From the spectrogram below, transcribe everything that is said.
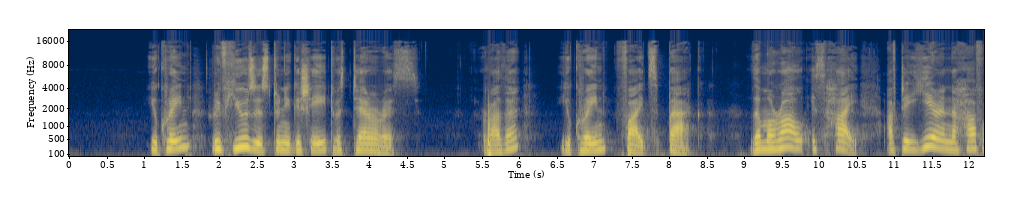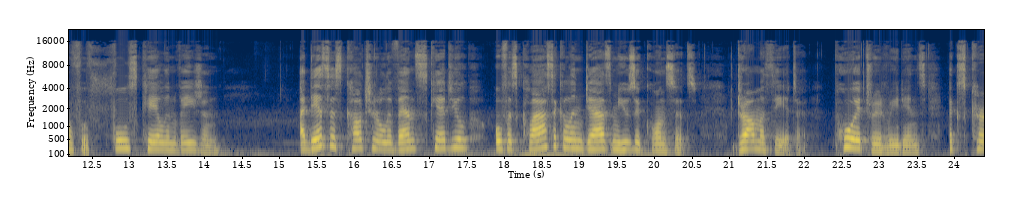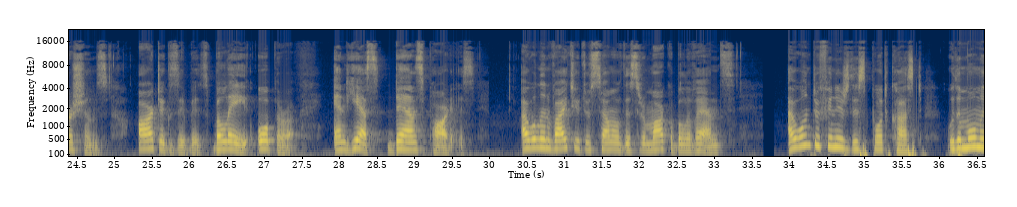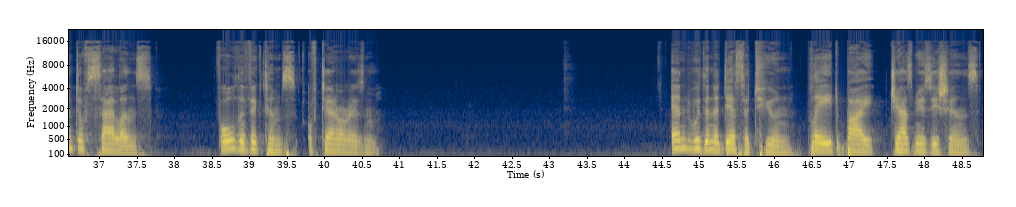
Ukraine refuses to negotiate with terrorists. Rather, Ukraine fights back. The morale is high after a year and a half of a full scale invasion. Odessa's cultural events schedule offers classical and jazz music concerts, drama theater, poetry readings, excursions, art exhibits, ballet, opera, and yes, dance parties. I will invite you to some of these remarkable events. I want to finish this podcast with a moment of silence for all the victims of terrorism. And with an Odessa tune played by jazz musicians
